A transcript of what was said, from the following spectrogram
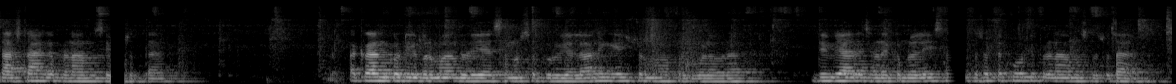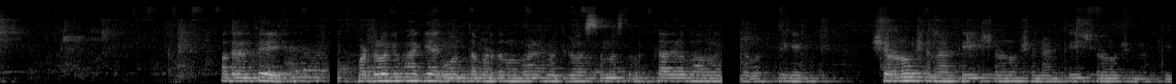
ಸಾಷ್ಟಾಂಗ ಪ್ರಣಾಮ ಸೇವಿಸುತ್ತ ಅಕ್ರಾಂಕೋಟಿ ಬ್ರಹ್ಮಾಂದುಡಿಯ ಸಮರ್ಥ ಗುರು ಎಲ್ಲ ಲಿಂಗೇಶ್ವರ ಮಹಾಪ್ರಭುಗಳವರ ದಿವ್ಯಾರ ಕಮಲಲ್ಲಿ ಸತ ಸತ ಕೋಟಿ ಪ್ರಣಾಮ ಸೂಚಿಸುತ್ತ ಅದರಂತೆ ಮಠದೊಳಗೆ ಭಾಗಿಯಾಗುವಂಥ ಮಠದ ಮುಂಬಾಳೆ ಕುಳಿತಿರುವ ಸಮಸ್ತ ಭಕ್ತಾದಿಗಳ ಭಾವ ಭಕ್ತರಿಗೆ ಶರಣೋ ಶರಣಾರ್ಥಿ ಶರಣೋ ಶರಣಾರ್ಥಿ ಶರಣೋ ಶರಣಾರ್ಥಿ.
